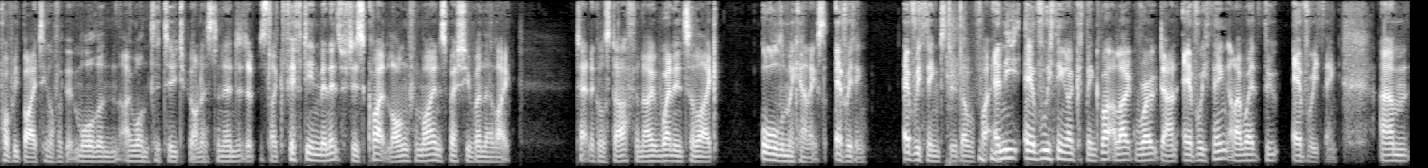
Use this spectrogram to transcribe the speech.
probably biting off a bit more than I wanted to, to be honest, and ended up it's like 15 minutes, which is quite long for mine, especially when they're like technical stuff. And I went into like all the mechanics, everything, everything to do double five, any everything I could think about. I like wrote down everything and I went through everything. Um,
